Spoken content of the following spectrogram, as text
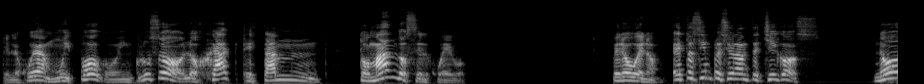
que lo juegan muy poco. Incluso los hacks están tomándose el juego. Pero bueno, esto es impresionante, chicos. No,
